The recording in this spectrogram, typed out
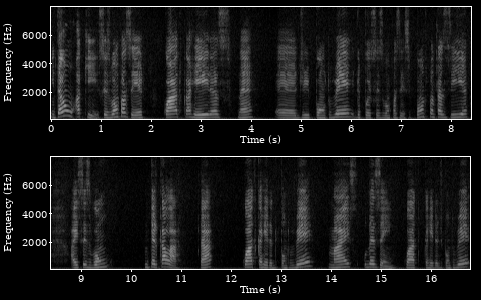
então, aqui, vocês vão fazer quatro carreiras, né? É, de ponto V, depois vocês vão fazer esse ponto fantasia, aí vocês vão intercalar, tá? Quatro carreiras de ponto V, mais o desenho. Quatro carreiras de ponto V,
